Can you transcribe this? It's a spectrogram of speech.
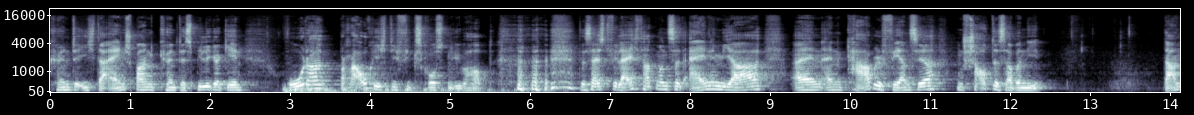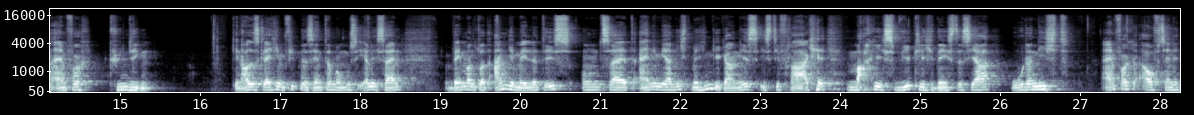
könnte ich da einsparen, könnte es billiger gehen oder brauche ich die Fixkosten überhaupt? das heißt, vielleicht hat man seit einem Jahr ein, ein Kabelfernseher und schaut es aber nie. Dann einfach kündigen. Genau das gleiche im Fitnesscenter, man muss ehrlich sein, wenn man dort angemeldet ist und seit einem Jahr nicht mehr hingegangen ist, ist die Frage, mache ich es wirklich nächstes Jahr oder nicht? Einfach auf seine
